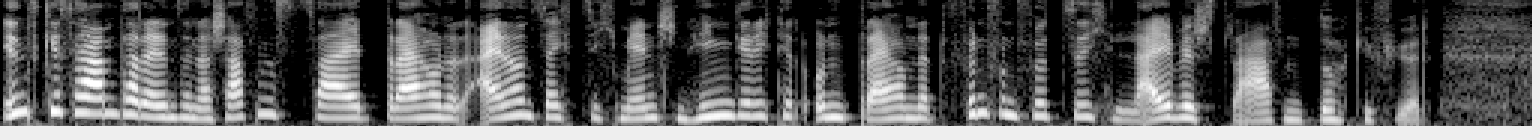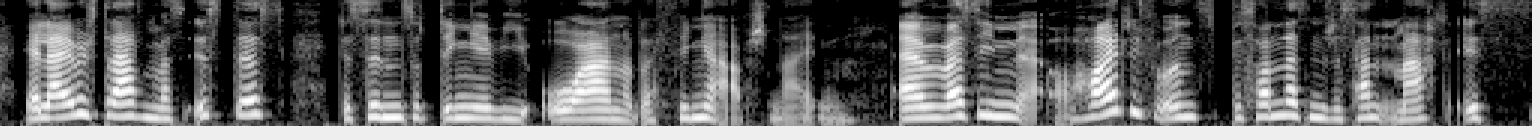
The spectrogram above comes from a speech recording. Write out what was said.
Insgesamt hat er in seiner Schaffenszeit 361 Menschen hingerichtet und 345 Leibesstrafen durchgeführt. Ja, Leibesstrafen, was ist das? Das sind so Dinge wie Ohren oder Finger abschneiden. Ähm, was ihn heute für uns besonders interessant macht, ist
